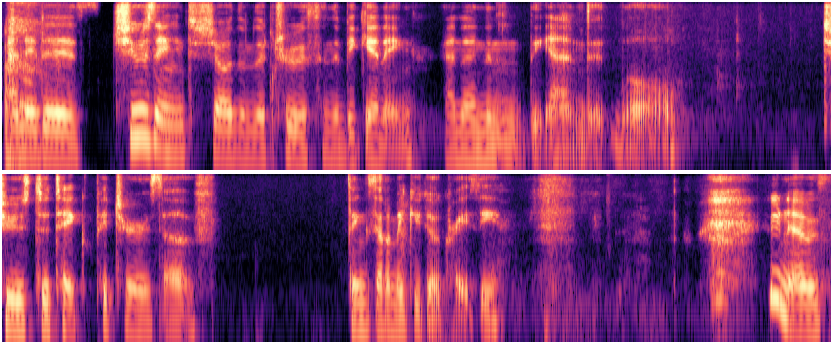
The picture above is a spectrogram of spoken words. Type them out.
and it is choosing to show them the truth in the beginning and then in the end it will choose to take pictures of things that'll make you go crazy. Who knows?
